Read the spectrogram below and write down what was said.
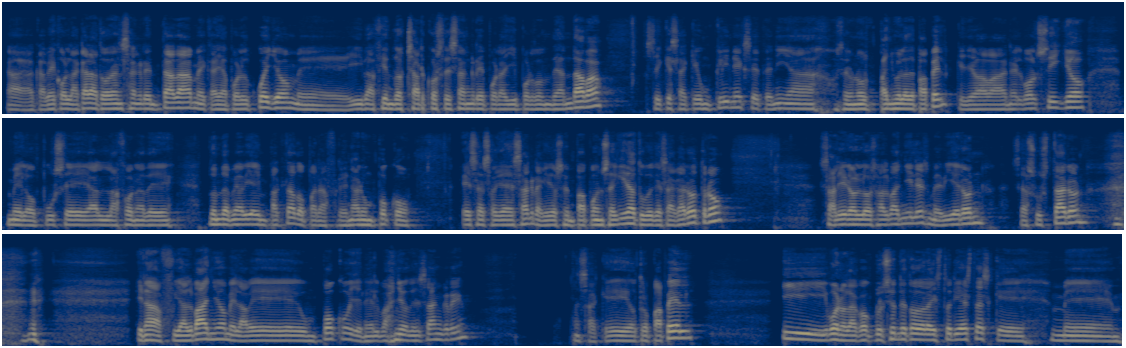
Acabé con la cara toda ensangrentada, me caía por el cuello, me iba haciendo charcos de sangre por allí por donde andaba. Así que saqué un Kleenex, tenía o sea, unos pañuelos de papel que llevaba en el bolsillo, me lo puse en la zona de donde me había impactado para frenar un poco esa salida de sangre, que yo se empapó enseguida, tuve que sacar otro. Salieron los albañiles, me vieron, se asustaron. y nada, fui al baño, me lavé un poco, llené el baño de sangre, saqué otro papel, Y bueno, la conclusión de toda la historia esta es que me,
